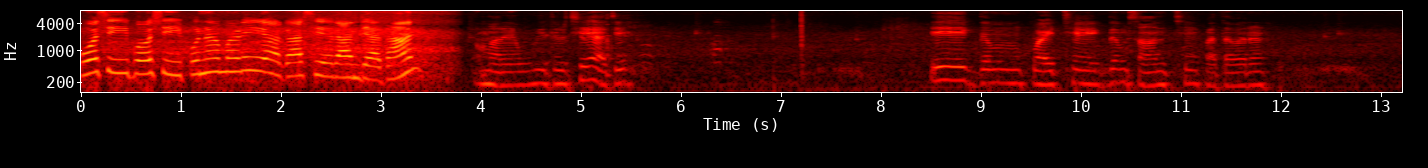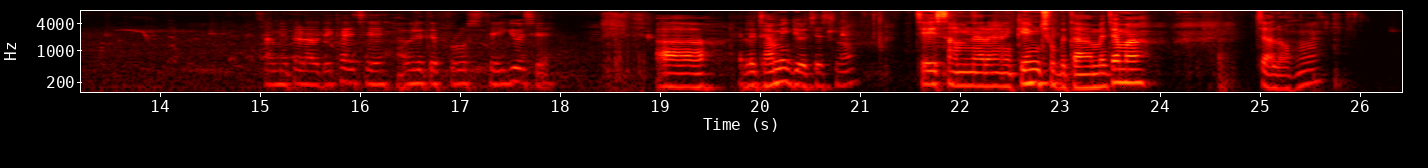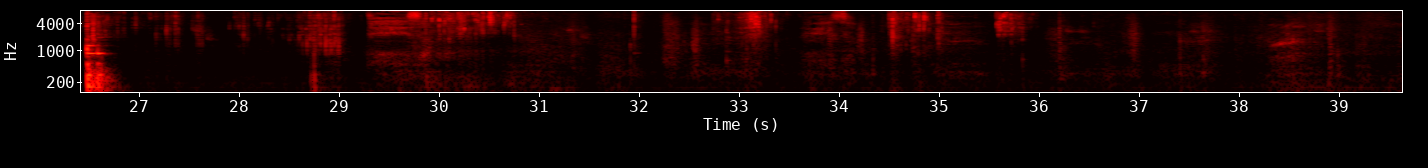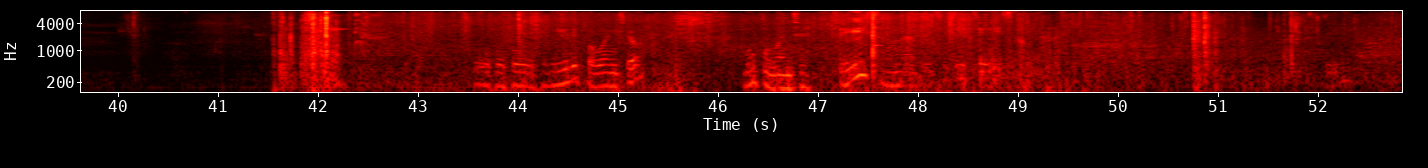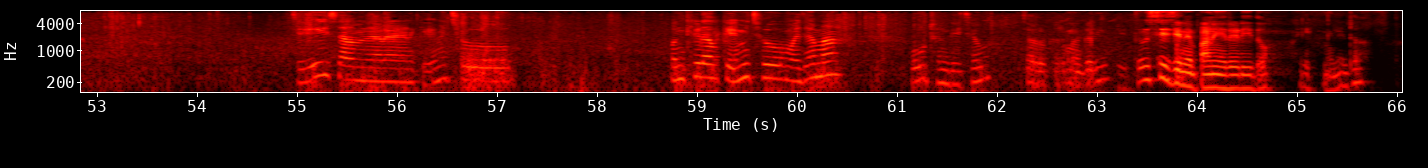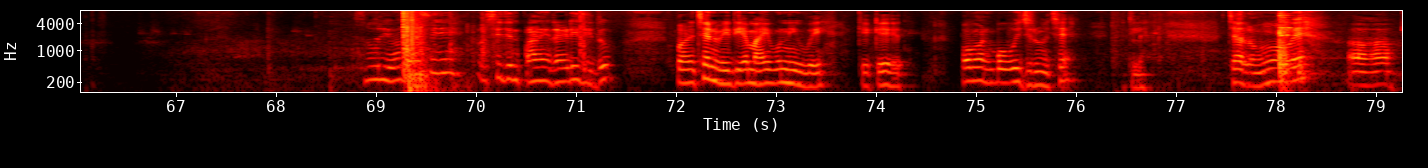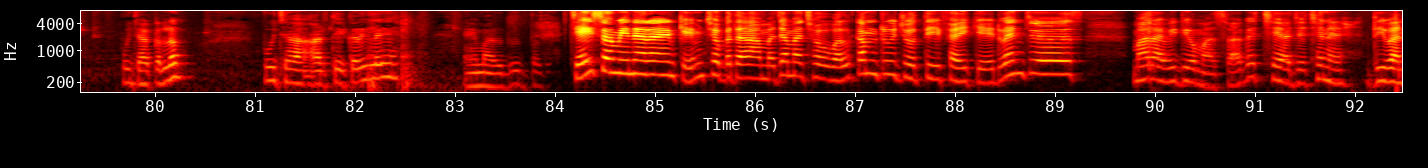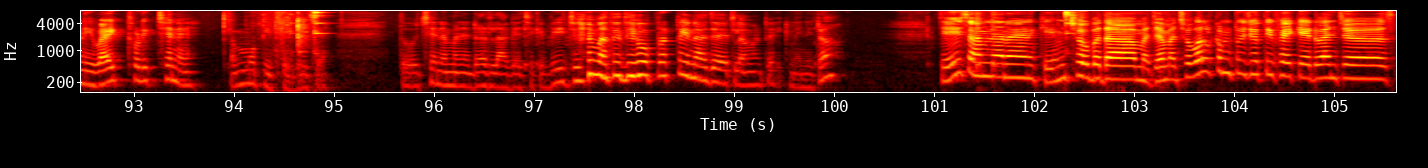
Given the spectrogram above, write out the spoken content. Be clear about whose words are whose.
Speaker 1: પોસી પોસી પુનઃ મળી આકાશે રાંધ્યા ધાન. અમારે એવું વેધર છે આજે. એકદમ ક્વાઇટ છે, એકદમ શાંત છે વાતાવરણ. સામે તળાવ દેખાય છે, આવી રીતે ફ્રોસ થઈ ગયો છે. આ, એટલે જામી ગયો છે સ્નો જય સ્વામિનારાયણ, કેમ છો બધા? મજામાં? ચાલો હું ઓહો વીર પવન છે. બહુ પવન છે. જય સોમનાથ જય સોમનાથ જય સ્વામિનારાયણ, કેમ છો? પંખીડાઓ કેમ છો? મજામાં? બહુ ઠંડી છે ચાલો ઘરમાં કરી તુલસીજીને પાણી રેડી દો. એક મિનિટ. સોરી તુલસીજી. તુલસીજીને પાણી રેડી દીધું. પણ છે ને વિડીયામાં આવ્યું નહીં હોય. કે કે પવન બહુ જ નો છે. એટલે ચાલો હું હવે પૂજા કરી લઉં. પૂજા આરતી કરી લઈએ. એ મારું દૂધ જય સ્વામિનારાયણ. કેમ છો બધા? મજામાં છો? વેલકમ ટુ જ્યોતિ ફાઈ કે એડવેન્ચર્સ મારા વિડીયોમાં સ્વાગત છે. આજે છે ને દીવાની વાઈટ થોડીક છે ને મોટી થઈ ગઈ છે. તો છે ને મને ડર લાગે છે કે બીજું એમાંથી દીવો પ્રગટી ના જાય એટલા માટે. એક મિનિટ, હો. જય સ્વામિનારાયણ, કેમ છો બધા? મજામાં છો? વેલકમ ટુ જ્યોતિફાઈક એડવેન્ચર્સ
